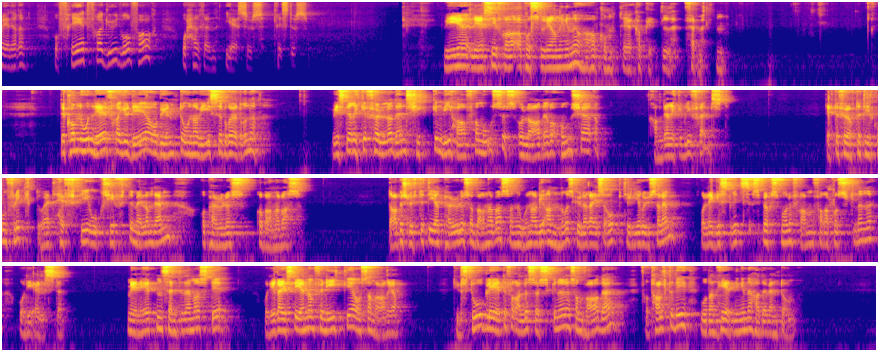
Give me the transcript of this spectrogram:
være med dere, og fred fra Gud, vår Far, og Herren Jesus Kristus. Vi leser fra apostelgjerningene og har kommet til kapittel 15. Det kom noen ned fra Judea og begynte å undervise brødrene. Hvis dere ikke følger den skikken vi har fra Moses, og lar dere omskjære, kan dere ikke bli frelst. Dette førte til konflikt og et heftig ordskifte mellom dem og Paulus og Barnabas. Da besluttet de at Paulus og Barnabas og noen av de andre skulle reise opp til Jerusalem og legge stridsspørsmålet fram for apostlene og de eldste. Menigheten sendte dem av sted, og de reiste gjennom Fønikia og Samaria. Til stor glede for alle søsknene som var der, fortalte de hvordan hedningene hadde vendt om.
